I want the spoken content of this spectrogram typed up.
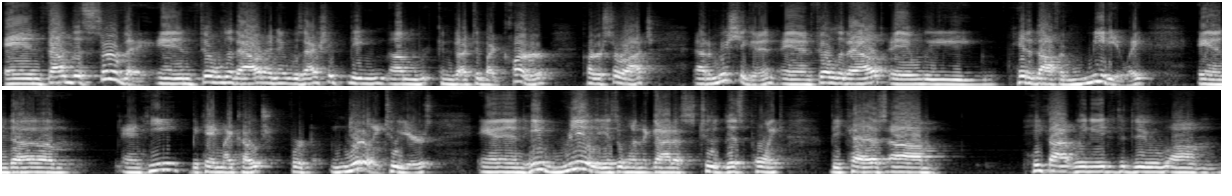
and found this survey and filled it out. And it was actually being um, conducted by Carter, Carter Sirach, out of Michigan, and filled it out. And we hit it off immediately. And um, and he became my coach for nearly two years. And he really is the one that got us to this point because um, he thought we needed to do um,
